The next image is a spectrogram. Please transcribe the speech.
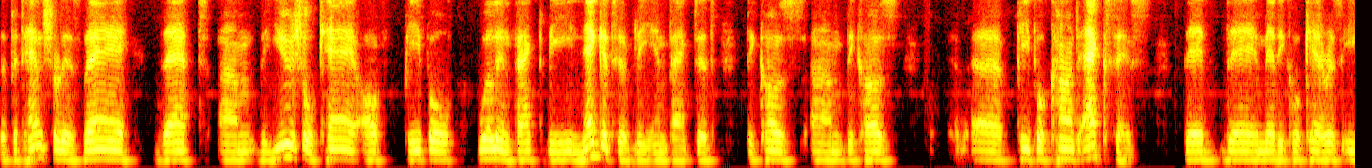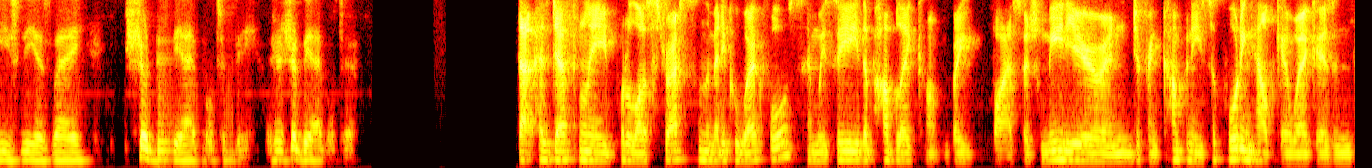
the potential is there that um, the usual care of people will in fact be negatively impacted because, um, because uh, people can't access their, their medical care as easily as they should be able to be, should be able to that has definitely put a lot of stress on the medical workforce. And we see the public via social media and different companies supporting healthcare workers and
